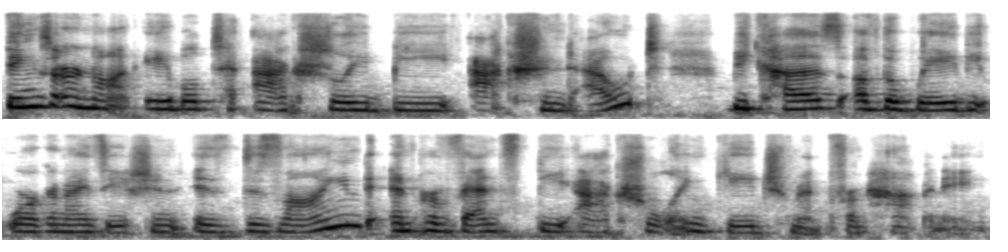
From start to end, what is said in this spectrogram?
things are not able to actually be actioned out because of the way the organization is designed and prevents the actual engagement from happening.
